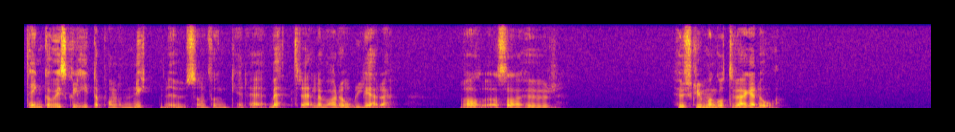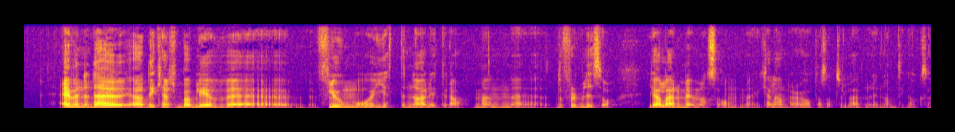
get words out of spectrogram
tänk om vi skulle hitta på något nytt nu som funkade bättre eller var roligare. Alltså hur, hur skulle man gå tillväga då? Jag vet inte, det, ja, det kanske bara blev eh, flum och jättenördigt idag. Men eh, då får det bli så. Jag lärde mig en massa om kalendrar och hoppas att du lärde dig någonting också.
